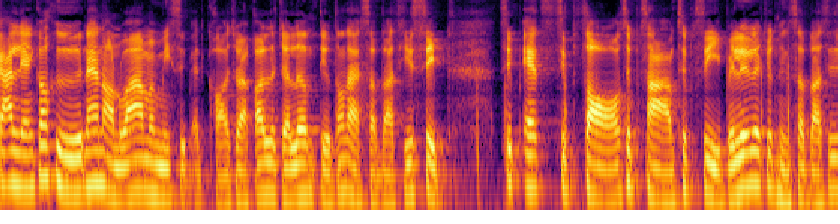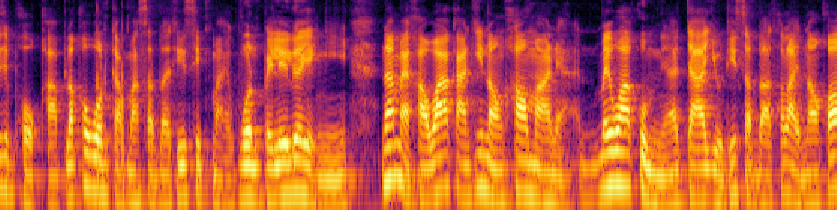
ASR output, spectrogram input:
การเรียนก็คือแน่นอนว่ามันมี 11 คอร์สใช่ก็จะเริ่มติวตั้งแต่สัปดาห์ที่ 10 11 12 13 14 ไปเรื่อยๆ จนถึงสัปดาห์ที่ 16 ครับ แล้วก็วนกลับมาสัปดาห์ที่ 10 ใหม่ วนไปเรื่อยๆ อย่างนี้ นั่นหมายความว่าการที่น้องเข้ามาเนี่ย ไม่ว่ากลุ่มเนี้ยจะอยู่ที่สัปดาห์เท่าไหร่น้องก็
